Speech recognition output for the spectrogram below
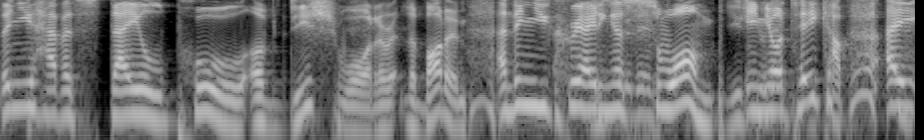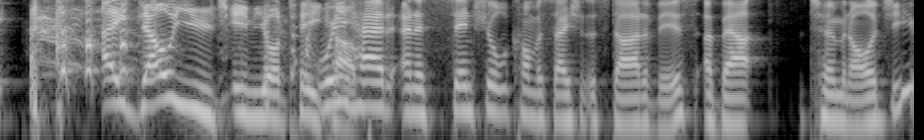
then you have a stale pool of dishwater at the bottom, and then you're creating a swamp in your teacup, a a deluge in your teacup. We had an essential conversation at the start of this about terminology.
